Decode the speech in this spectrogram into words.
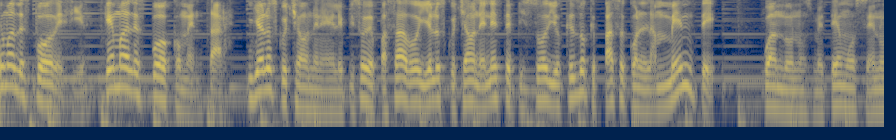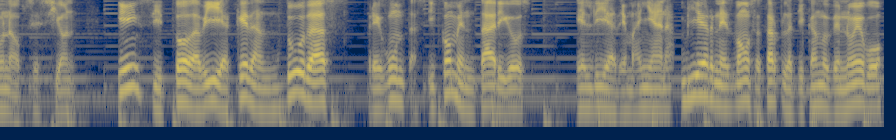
¿Qué más les puedo decir? ¿Qué más les puedo comentar? Ya lo escucharon en el episodio pasado y ya lo escucharon en este episodio, qué es lo que pasa con la mente cuando nos metemos en una obsesión. Y si todavía quedan dudas, preguntas y comentarios, el día de mañana, viernes, vamos a estar platicando de nuevo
